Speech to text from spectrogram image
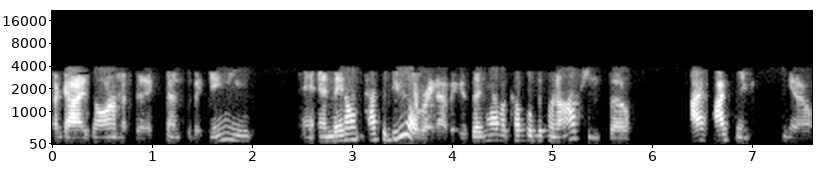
a guy's arm at the expense of a game, and, and they don't have to do that right now because they have a couple different options. So I, I think you know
